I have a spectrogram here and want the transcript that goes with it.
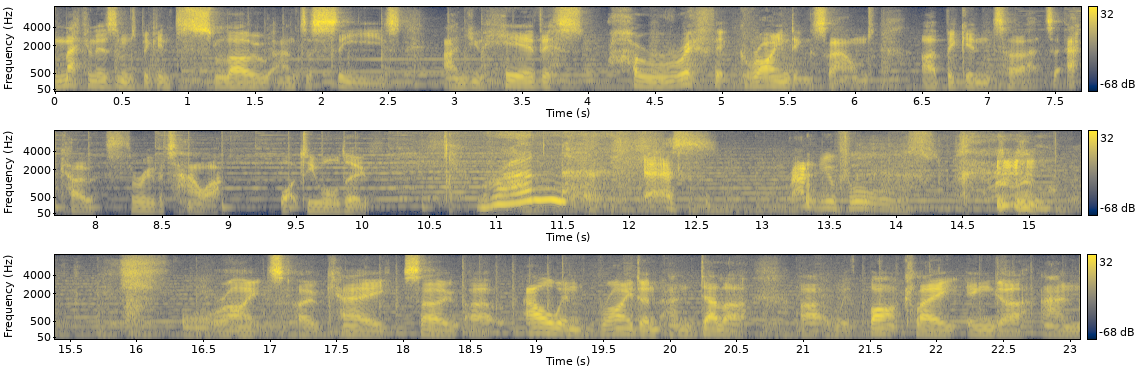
the mechanisms begin to slow and to seize, and you hear this horrific grinding sound uh, begin to, to echo through the tower. What do you all do? Run! Yes! Run, you fools! All right, okay. So, uh, Alwyn, Ryden, and Della, uh, with Barclay, Inga, and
